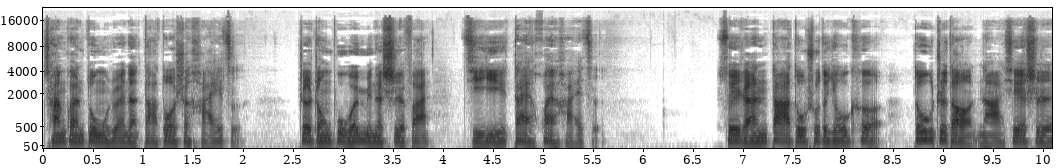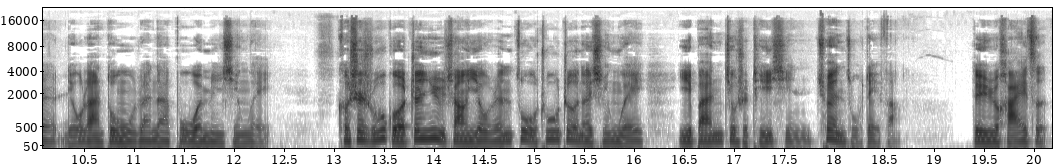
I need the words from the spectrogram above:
参观动物园的大多是孩子，这种不文明的示范极易带坏孩子。虽然大多数的游客都知道哪些是浏览动物园的不文明行为，可是如果真遇上有人做出这样的行为，一般就是提醒、劝阻对方。对于孩子，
